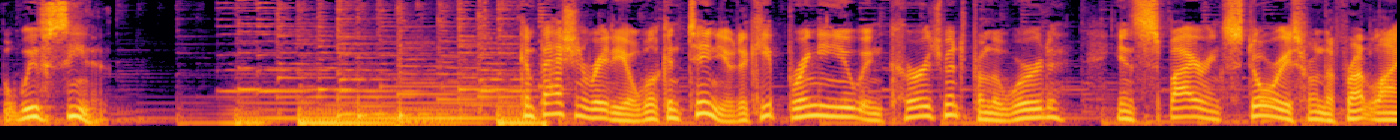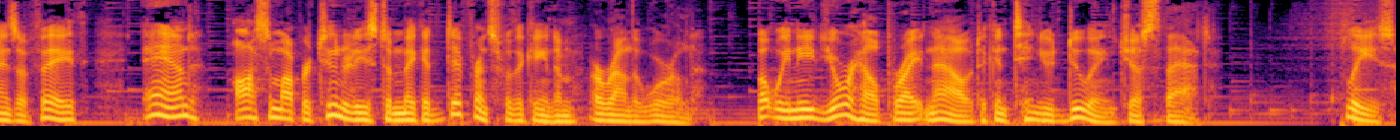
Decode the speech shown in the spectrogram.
But we've seen it. Compassion Radio will continue to keep bringing you encouragement from the Word, inspiring stories from the front lines of faith, and awesome opportunities to make a difference for the kingdom around the world. But we need your help right now to continue doing just that. Please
